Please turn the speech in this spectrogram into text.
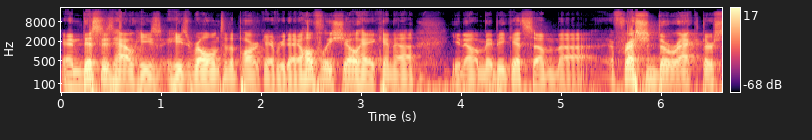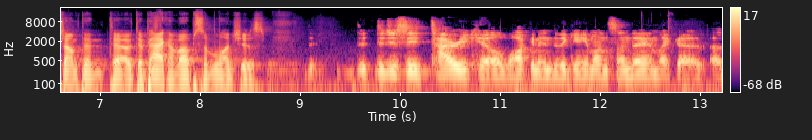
and this is how he's he's rolling to the park every day. Hopefully shohei can uh you know maybe get some uh, fresh direct or something to, to pack him up some lunches Did did you see Tyreek Hill walking into the game on Sunday in like a, a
